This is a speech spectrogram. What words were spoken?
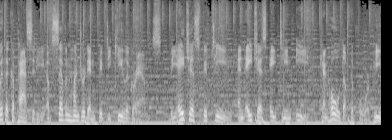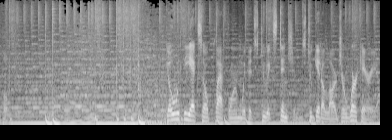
With a capacity of 750 kilograms, the HS-15 and HS-18E can hold up to four people. Go with the XL platform with its two extensions to get a larger work area.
